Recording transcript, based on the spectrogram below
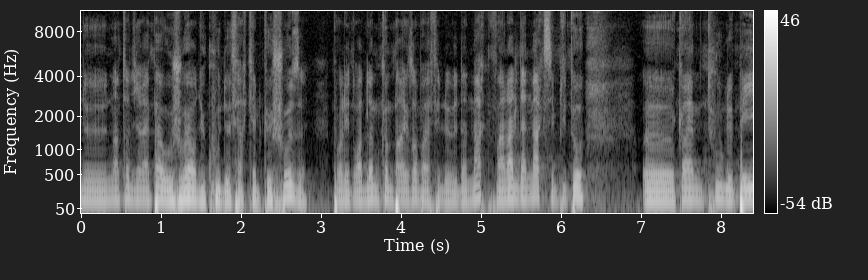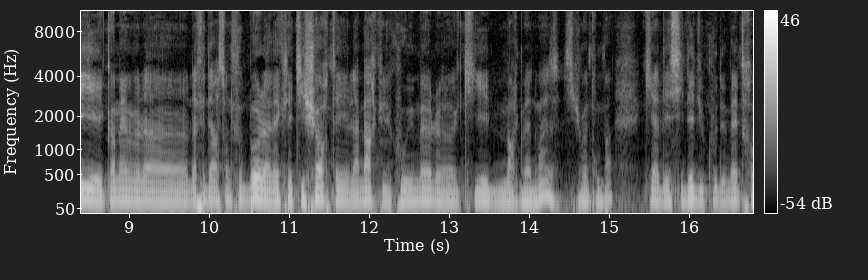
n'interdirait pas aux joueurs du coup de faire quelque chose pour les droits de l'homme, comme par exemple a fait le Danemark. Enfin là, le Danemark, c'est plutôt euh, quand même tout le pays et quand même la, fédération de football avec les t-shirts et la marque du coup Hummel qui est une marque danoise si je me trompe pas qui a décidé du coup de mettre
